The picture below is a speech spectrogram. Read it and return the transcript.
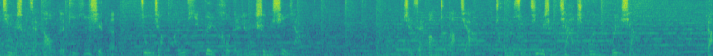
坚守在道德第一线的宗教团体背后的人生信仰，旨在帮助大家重塑精神价值观的归向，让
